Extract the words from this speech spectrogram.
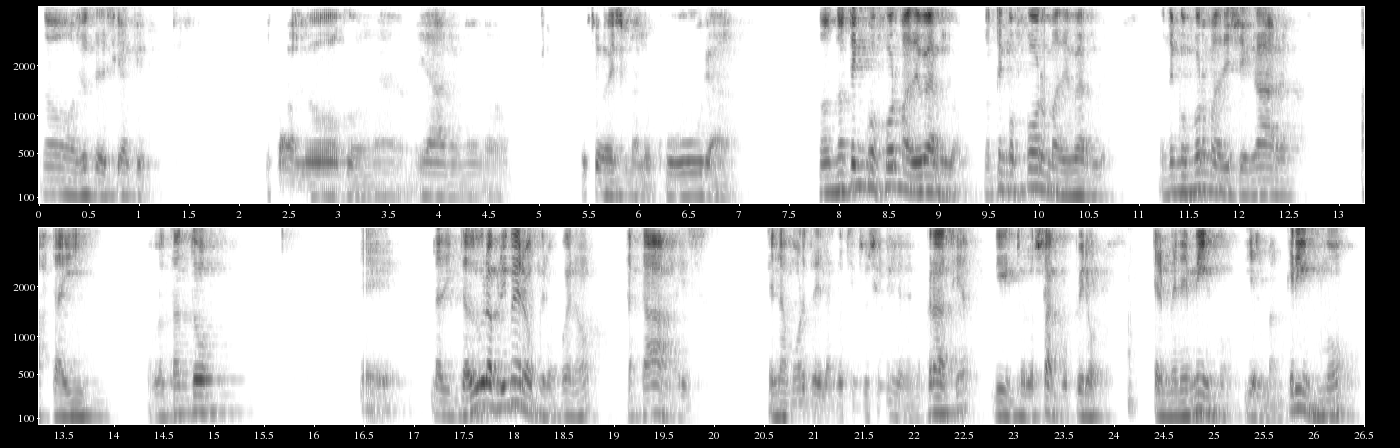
no, yo te decía que estaba loco, no, no, no, eso es una locura. No, tengo forma de verlo, no tengo forma de verlo, no tengo forma de llegar hasta ahí. Por lo tanto, eh, la dictadura primero, pero bueno, ya está, es, la muerte de la Constitución y la democracia, listo, lo saco, pero el menemismo y el macrismo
